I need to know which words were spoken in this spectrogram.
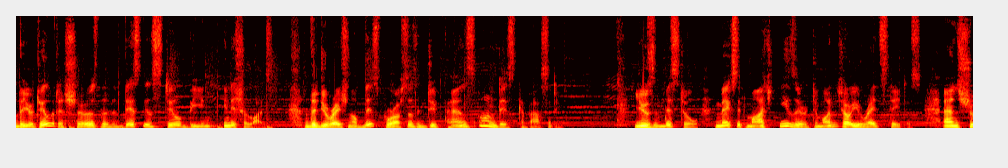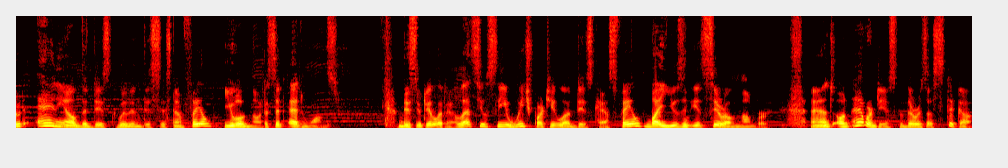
The utility shows that the disk is still being initialized. The duration of this process depends on disk capacity. Using this tool makes it much easier to monitor your RAID status, and should any of the disks within this system fail, you will notice it at once. This utility lets you see which particular disk has failed by using its serial number, and on every disk there is a sticker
